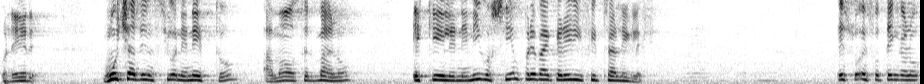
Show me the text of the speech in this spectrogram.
poner mucha atención en esto, amados hermanos, es que el enemigo siempre va a querer infiltrar la iglesia. Eso, eso téngalo,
